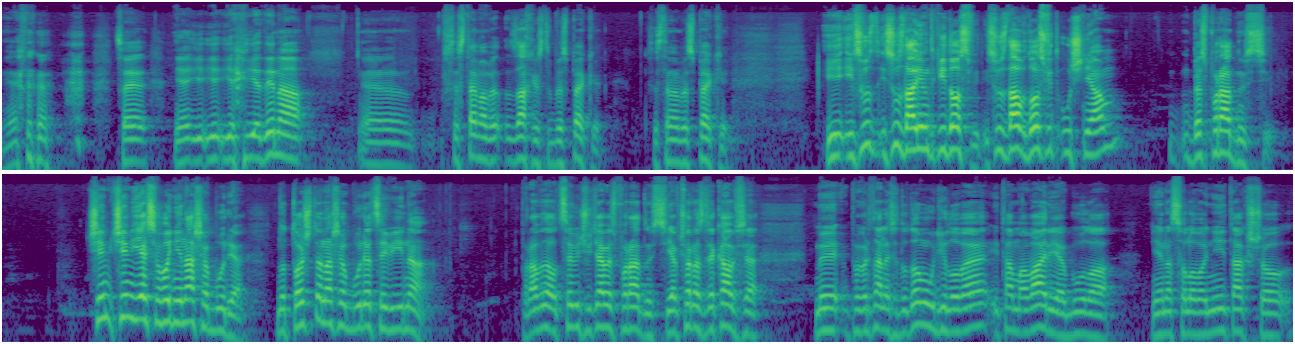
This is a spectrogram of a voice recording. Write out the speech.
Ні? Це єдина е, система захисту безпеки. Система безпеки. І Ісус, Ісус дав їм такий досвід. Ісус дав досвід учням безпорадності. Чим, чим є сьогодні наша буря? Ну точно наша буря це війна. Правда, це відчуття безпорадності. Я вчора злякався. Ми поверталися додому у ділове, і там аварія була є на Соловані, так що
